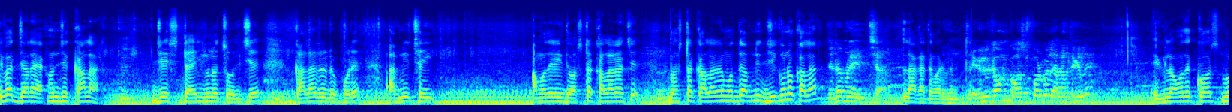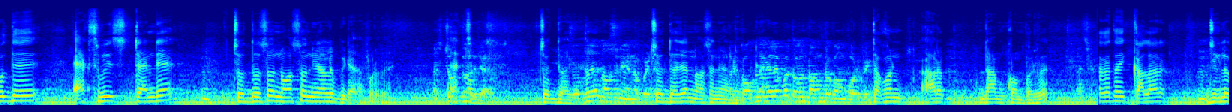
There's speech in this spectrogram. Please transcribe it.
এবার যারা এখন যে কালার যে স্টাইলগুলো চলছে কালারের উপরে আপনি সেই আমাদের এই দশটা কালার আছে। দশটা কালারের মধ্যে আপনি যে কোনো কালার যেটা আমার ইচ্ছা। লাগাতে পারবেন। এগুলো কেমন কস্ট পড়বে লাগাতে গেলে? এগুলো আমাদের কস্ট বলতে একশো পিস স্ট্যান্ডে চোদ্দোশো নশো নিরানব্বই টাকা পড়বে। আচ্ছা, 14,000 চোদ্দ হাজার। চোদ্দ হাজার নশো নিরানব্বই কম তখন আরও দাম কম পড়বে। আচ্ছা। লাগাতে কালার যেগুলো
